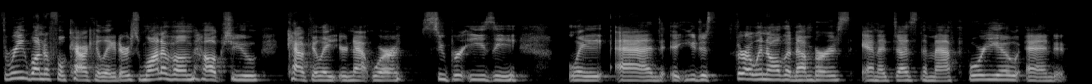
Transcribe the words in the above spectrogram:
three wonderful calculators. One of them helps you calculate your net worth super easily, and it, you just throw in all the numbers, and it does the math for you, and it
